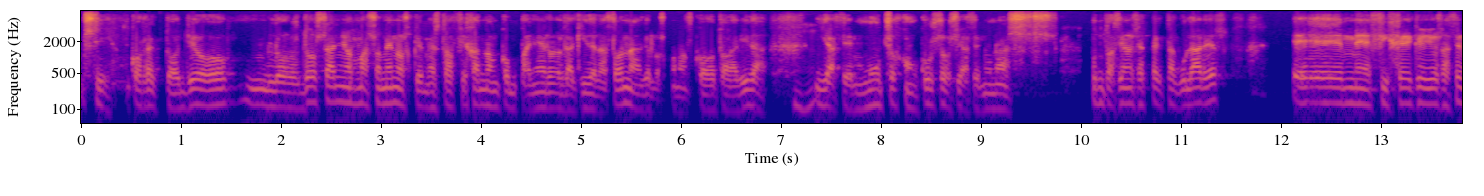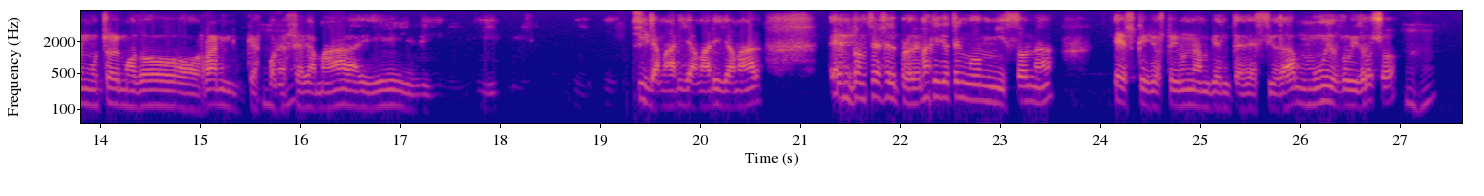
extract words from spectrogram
Sí, correcto. Yo los dos años más o menos que me he estado fijando en compañeros de aquí de la zona, que los conozco toda la vida, y hacen muchos concursos y hacen unas puntuaciones espectaculares, eh, me fijé que ellos hacen mucho el modo running, que es ponerse a llamar ahí y llamar y llamar y llamar. Entonces, el problema que yo tengo en mi zona es que yo estoy en un ambiente de ciudad muy ruidoso.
